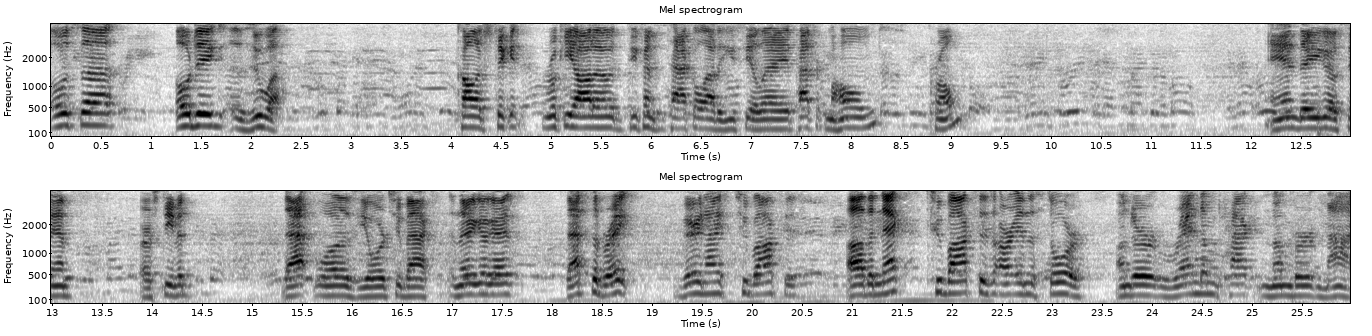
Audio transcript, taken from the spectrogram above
Osa Odig Zua. College ticket, rookie auto, defensive tackle out of UCLA. Patrick Mahomes, Chrome. And there you go, Sam. Or Steven. That was your two backs. And there you go, guys. That's the break. Very nice two boxes. Uh, the next two boxes are in the store under random pack number 9.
